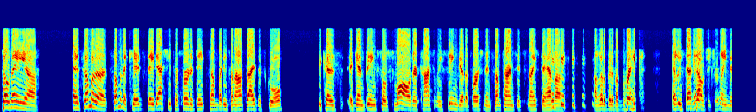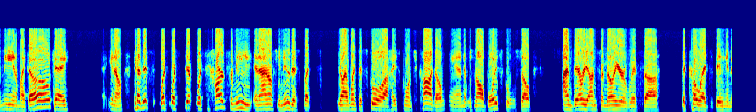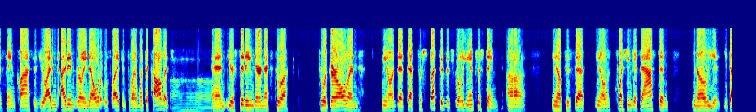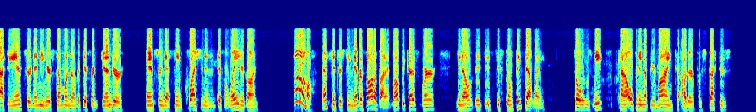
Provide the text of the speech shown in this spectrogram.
So they, uh, and some of the some of the kids, they'd actually prefer to date somebody from outside the school, because again, being so small, they're constantly seeing the other person, and sometimes it's nice to have a a little bit of a break. At least that's Yeah, how it's it's true. explained to me, and I'm like, oh, okay. You know, because it's what what's what's hard for me, and I don't know if you knew this, but you know, I went to school, uh, high school in Chicago, and it was an all boys school. So I'm very unfamiliar with uh, the co-eds being in the same class as you. I didn't I didn't really know what it was like until I went to college. Oh. And you're sitting there next to a to a girl, and you know that that perspective is really interesting. Uh, you know, because that you know question gets asked, and you know you you got the answer, and then you hear someone of a different gender answering that same question in a different way, and you're going, "Oh, that's interesting. Never thought about it." Well, because we're you know it, it's just don't think that way. So it was neat, kind of opening up your mind to other perspectives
